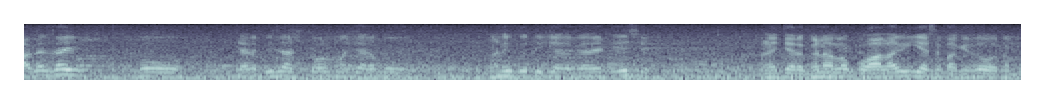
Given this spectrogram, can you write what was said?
આગળ જઈ બહુ જ્યારે બીજા સ્ટોલમાં જ્યારે બહુ ઘણી બધી જ્યારે વેરાયટી છે અને ત્યારે ઘણા લોકો હાલ આવી ગયા છે, બાકી જુઓ તમે.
